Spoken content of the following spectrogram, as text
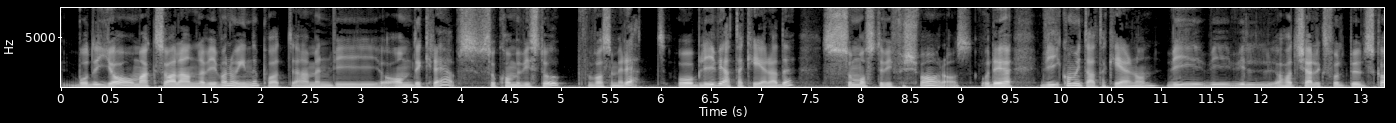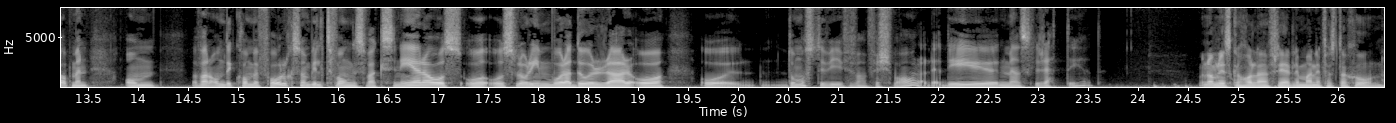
Både jag och Max och alla andra, vi var nog inne på att, ja men vi, om det krävs så kommer vi stå upp för vad som är rätt. Och blir vi attackerade så måste vi försvara oss. Och det, vi kommer inte attackera någon. Vi, vi vill ha ett kärleksfullt budskap, men om vad fan, om det kommer folk som vill tvångsvaccinera oss och, och slår in våra dörrar och, och då måste vi för fan försvara det. Det är ju en mänsklig rättighet. Men om ni ska hålla en fredlig manifestation,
